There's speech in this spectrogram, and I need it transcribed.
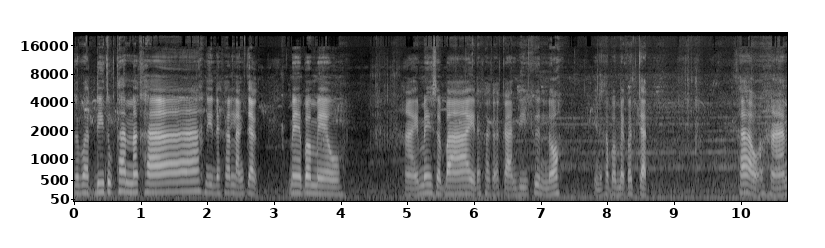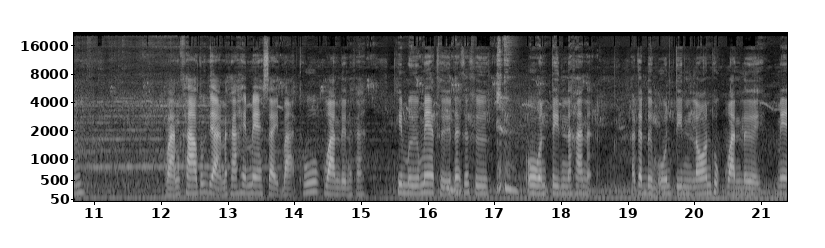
สวัสดีทุกท่านนะคะ นี่นะคะหลังจากแม่ป้าแมวหายไม่สบายนะคะอาการดีขึ้นเนาะนี่นะคะป้าแมวก็จัดข้าวอาหาร หวานข้าวทุกอย่างนะคะ ให้แม่ใส่บาตรทุกวันเลยนะคะ ที่มือแม่ถือนั่นก็คือโอวันตินนะคะน่ะเขาจะดื่มโอวันตินร้อนทุกวันเลยแม่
